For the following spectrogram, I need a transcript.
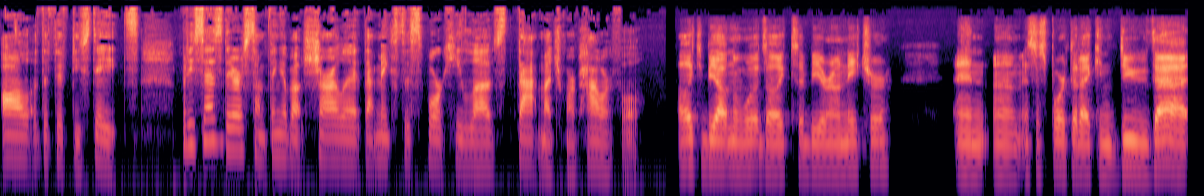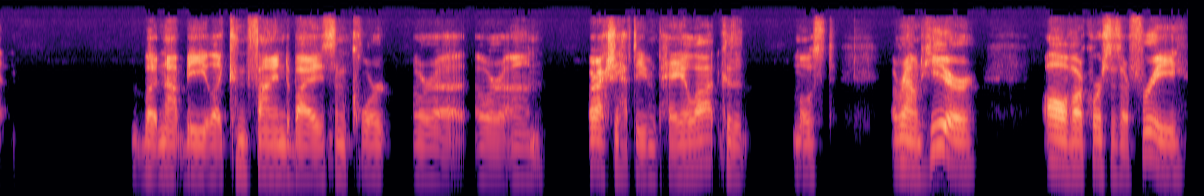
all of the 50 states, but he says there is something about Charlotte that makes the sport he loves that much more powerful. I like to be out in the woods. I like to be around nature. And um, it's a sport that I can do that, but not be like confined by some court or, uh, or, um, or actually have to even pay a lot because most around here, all of our courses are free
